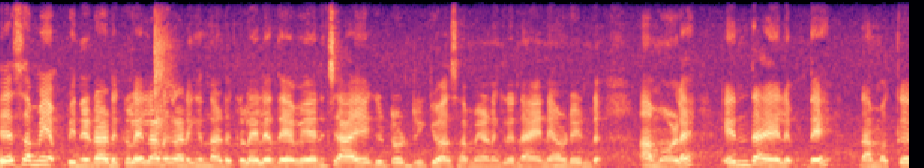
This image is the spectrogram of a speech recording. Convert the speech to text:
അതേ സമയം പിന്നീട് അടുക്കളയിലാണ് കാണിക്കുന്നത്. അടുക്കളയിൽ ദേവയാനി ചായ കിട്ടോണ്ടിരിക്കുക സമയമാണെങ്കിൽ നയന അവിടെ ഉണ്ട് ആ മോളെ എന്തായാലും ദേ നമുക്ക്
